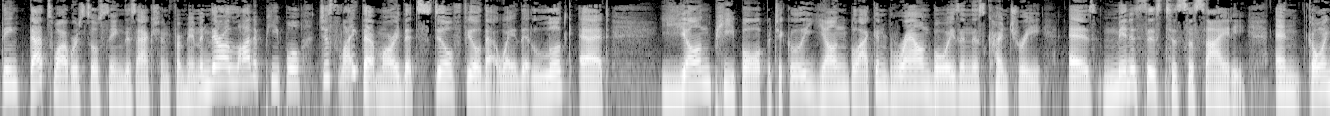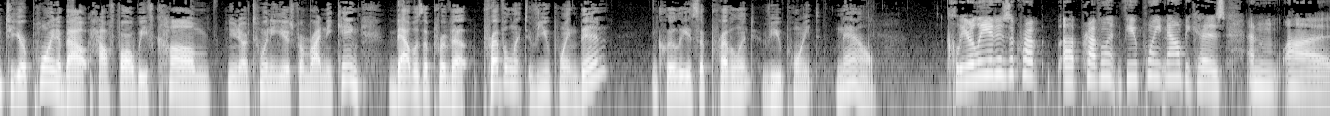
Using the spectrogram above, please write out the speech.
think that's why we're still seeing this action from him. And there are a lot of people just like that, Mari, that still feel that way, that look at young people, particularly young black and brown boys in this country, as menaces to society. And going to your point about how far we've come, you know, 20 years from Rodney King, that was a prevalent viewpoint then, and clearly it's a prevalent viewpoint now. clearly it is a cre- uh, prevalent viewpoint now because and uh,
